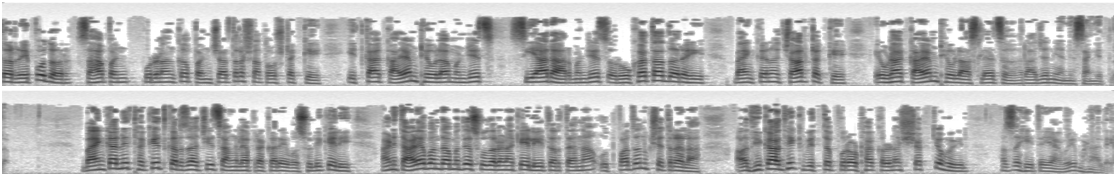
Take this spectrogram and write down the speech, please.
तर रेपो दर सहा पूर्णांक पंच्याहत्तर शतांश टक्के इतका कायम ठेवला म्हणजेच सीआरआर म्हणजेच रोखता दरही बँकेनं चार टक्के एवढा कायम ठेवला असल्याचं राजन यांनी सांगितलं. बँकांनी थकीत कर्जाची चांगल्या प्रकारे वसुली केली आणि ताळेबंदामध्ये सुधारणा केली तर त्यांना उत्पादन क्षेत्राला अधिकाधिक वित्तपुरवठा करणं शक्य होईल असंही ते यावेळी म्हणाले.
